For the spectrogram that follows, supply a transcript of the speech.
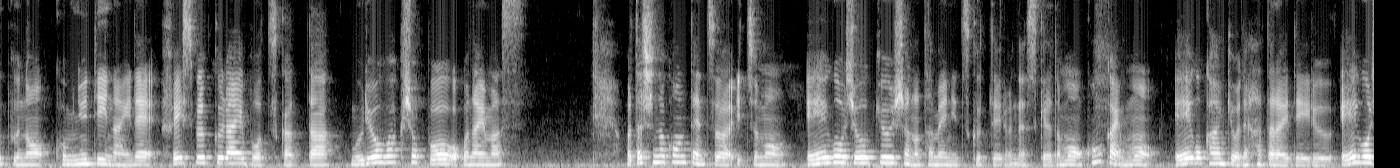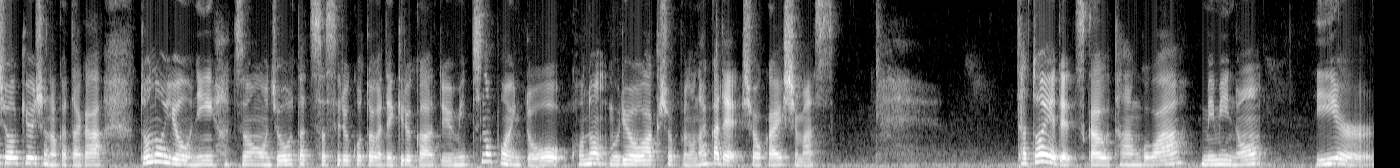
ープのコミュニティ内で Facebook ライブを使った無料ワークショップを行います。私のコンテンツはいつも英語上級者のために作っているんですけれども今回も英語環境で働いている英語上級者の方がどのように発音を上達させることができるかという3つのポイントをこの無料ワークショップの中で紹介します例えで使う単語は耳の ear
